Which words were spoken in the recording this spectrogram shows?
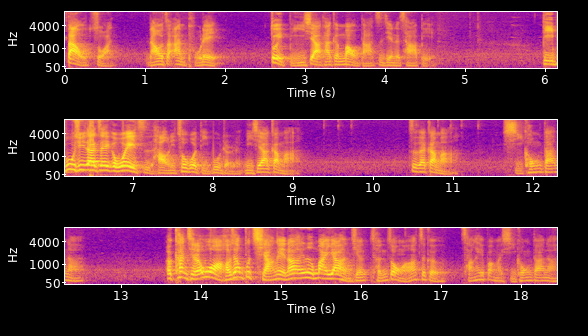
倒转，然后再按 play，对比一下它跟茂达之间的差别。底部区在这个位置，好，你错过底部的人，你现在干嘛？这在干嘛？洗空单啊！看起来哇，好像不强哎，然后那个卖压很沉沉重啊，这个长黑棒啊，洗空单啊，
